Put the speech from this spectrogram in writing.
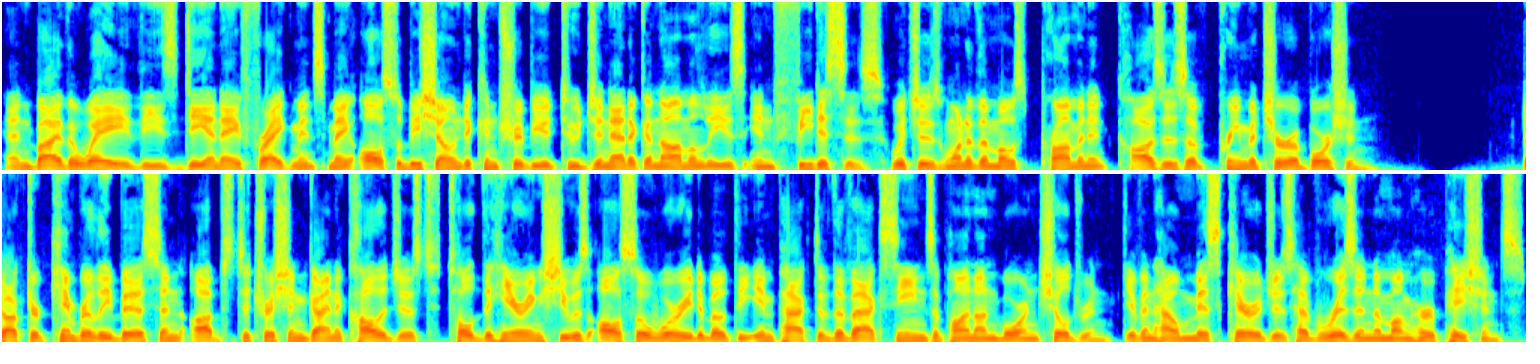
And by the way, these DNA fragments may also be shown to contribute to genetic anomalies in fetuses, which is one of the most prominent causes of premature abortion. Dr. Kimberly Biss, an obstetrician gynecologist, told the hearing she was also worried about the impact of the vaccines upon unborn children, given how miscarriages have risen among her patients.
